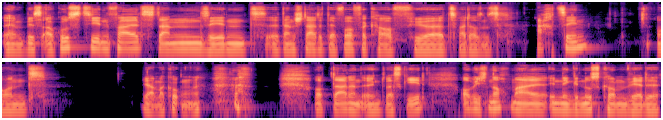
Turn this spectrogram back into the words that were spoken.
Ähm, bis August jedenfalls, dann sind, äh, dann startet der Vorverkauf für 2018 und ja, mal gucken. Ne? ob da dann irgendwas geht, ob ich nochmal in den Genuss kommen werde,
